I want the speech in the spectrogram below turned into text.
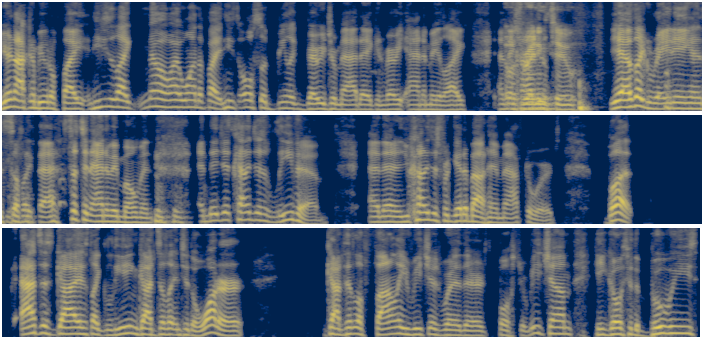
You're not gonna be able to fight." And he's like, "No, I want to fight." And he's also being like very dramatic and very anime like. And it was raining just- too. Yeah, it was like raining and stuff like that. Such an anime moment and they just kind of just leave him and then you kind of just forget about him afterwards but as this guy is like leading godzilla into the water godzilla finally reaches where they're supposed to reach him. He goes to the buoys.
